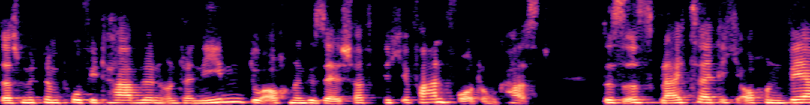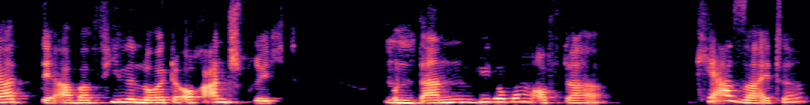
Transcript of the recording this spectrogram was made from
dass mit einem profitablen Unternehmen du auch eine gesellschaftliche Verantwortung hast. Das ist gleichzeitig auch ein Wert, der aber viele Leute auch anspricht. Und mhm. dann wiederum auf der Kehrseite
